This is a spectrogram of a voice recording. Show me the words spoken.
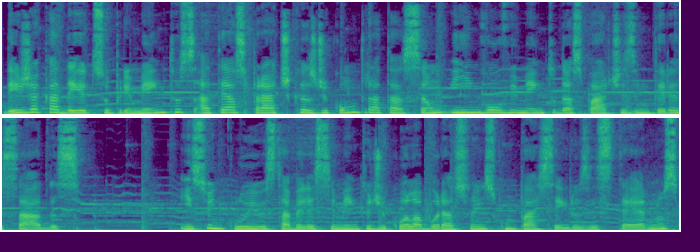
desde a cadeia de suprimentos até as práticas de contratação e envolvimento das partes interessadas. Isso inclui o estabelecimento de colaborações com parceiros externos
